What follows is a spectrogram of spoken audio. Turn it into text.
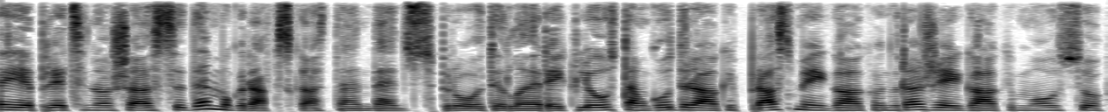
neiepriecinošās demografiskās tendences, proti, lai arī kļūstam gudrāki, prasmīgāki un ražīgāki, mūsu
